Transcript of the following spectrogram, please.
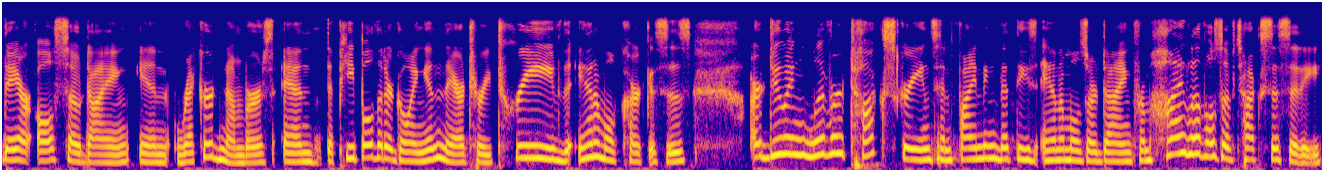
They are also dying in record numbers, and the people that are going in there to retrieve the animal carcasses are doing liver tox screens and finding that these animals are dying from high levels of toxicity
